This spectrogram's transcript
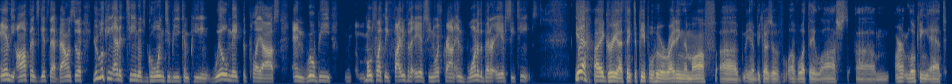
and the offense gets that balance to it, you're looking at a team that's going to be competing, will make the playoffs, and will be most likely fighting for the AFC North crown and one of the better AFC teams. Yeah, I agree. I think the people who are writing them off, uh, you know, because of, of what they lost, um, aren't looking at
